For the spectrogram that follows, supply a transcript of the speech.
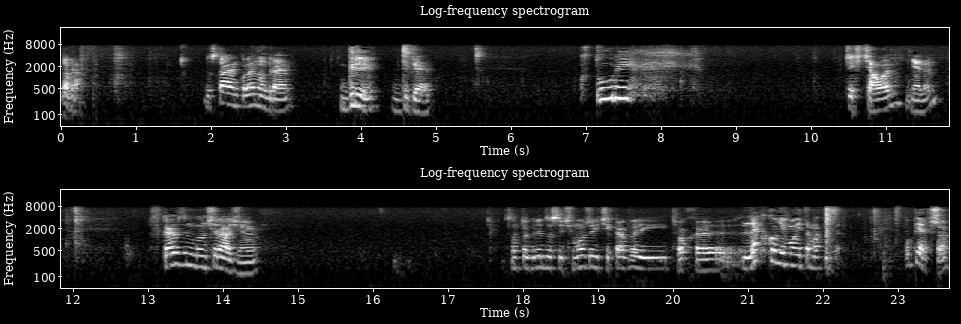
Dobra. Dostałem kolejną grę. Gry. Dwie. Których... Czy chciałem? Nie wiem. W każdym bądź razie są to gry dosyć może i ciekawe i trochę lekko nie w mojej tematyce. Po pierwsze,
